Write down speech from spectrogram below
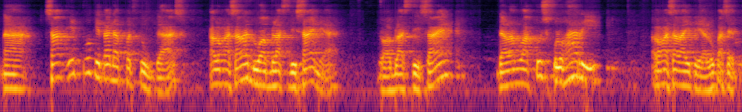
Nah, saat itu kita dapat tugas, kalau nggak salah 12 desain ya, 12 desain dalam waktu 10 hari. Kalau nggak salah itu ya, lupa saya itu.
